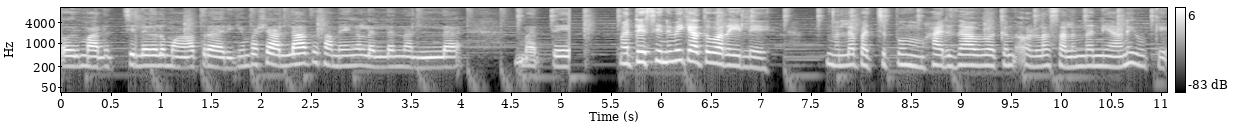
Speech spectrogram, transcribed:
ഒരു മരച്ചില്ലകൾ മാത്രമായിരിക്കും. പക്ഷെ അല്ലാത്ത സമയങ്ങളിലെല്ലാം നല്ല മറ്റേ മറ്റേ സിനിമയ്ക്കകത്ത് പറയില്ലേ നല്ല പച്ചപ്പും ഹരിതാവും ഒക്കെ ഉള്ള സ്ഥലം തന്നെയാണ് യു കെ.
